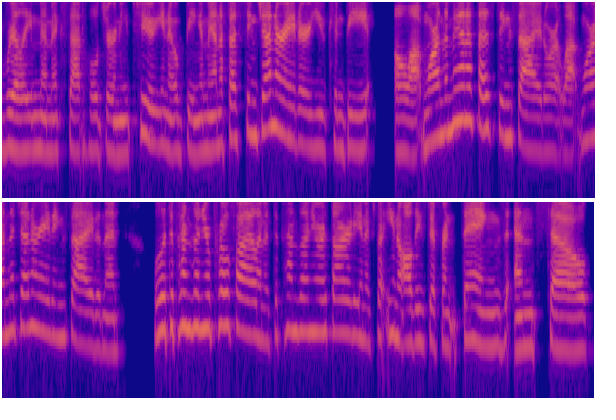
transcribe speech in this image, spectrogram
really mimics that whole journey too. You know being a manifesting generator you can be a lot more on the manifesting side or a lot more on the generating side. And then well it depends on your profile and it depends on your authority and it's you know all these different things. And so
